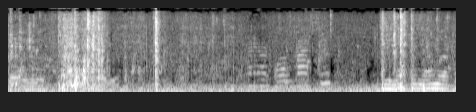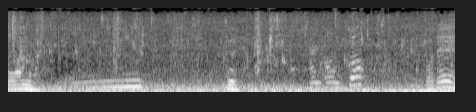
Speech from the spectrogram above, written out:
Anh còn chốt. có thế.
